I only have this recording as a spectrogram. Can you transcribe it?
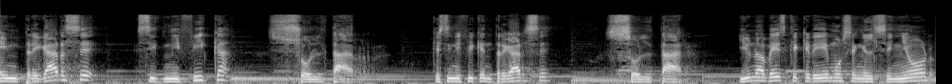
Entregarse significa soltar. ¿Qué significa entregarse? Soltar. Y una vez que creemos en el Señor,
